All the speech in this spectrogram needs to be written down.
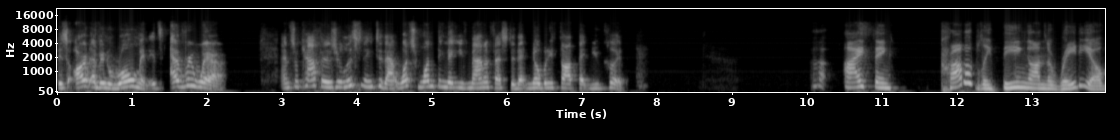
This art of enrollment, it's everywhere. And so, Kathryn, as you're listening to that, what's one thing that you've manifested that nobody thought that you could? Uh, I think probably being on the radio,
